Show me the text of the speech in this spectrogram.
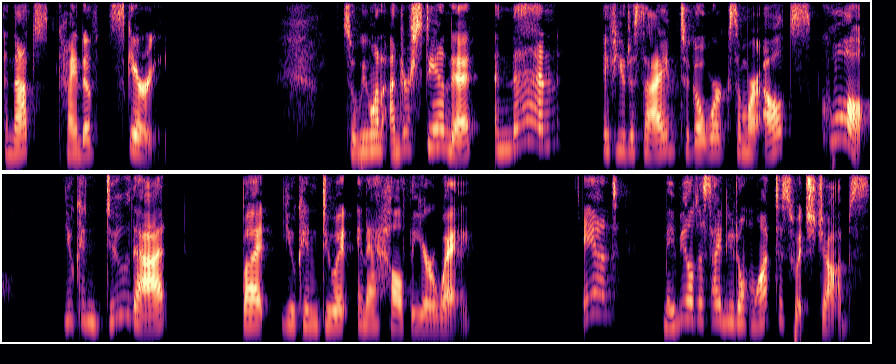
And that's kind of scary. So we want to understand it. And then if you decide to go work somewhere else, cool. You can do that, but you can do it in a healthier way. And maybe you'll decide you don't want to switch jobs.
